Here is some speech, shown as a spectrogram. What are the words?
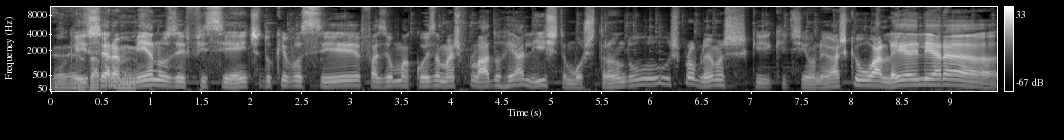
Porque é, isso era menos eficiente do que você fazer uma coisa mais pro lado realista, mostrando os problemas que, que tinham, né? Eu acho que o Aleia, ele era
